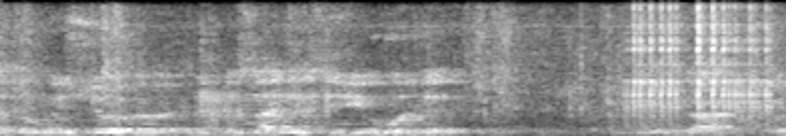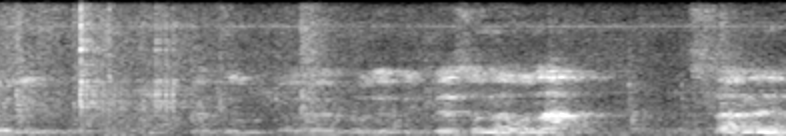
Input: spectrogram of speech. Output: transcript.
я думаю, що е, підписання цієї угоди, яка тут е, буде підписана, вона стане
